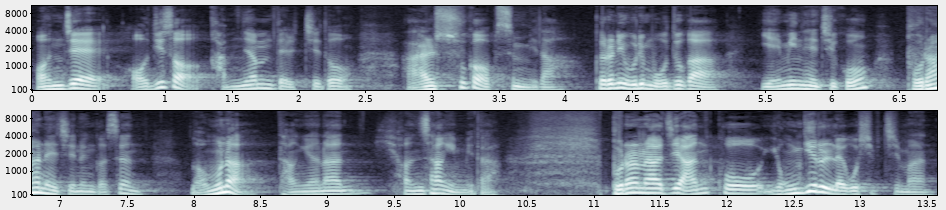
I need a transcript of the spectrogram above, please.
언제 어디서 감염될지도 알 수가 없습니다. 그러니 우리 모두가 예민해지고 불안해지는 것은 너무나 당연한 현상입니다. 불안하지 않고 용기를 내고 싶지만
